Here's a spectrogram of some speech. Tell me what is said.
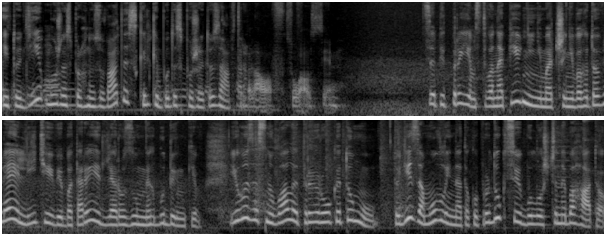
І тоді можна спрогнозувати, скільки буде спожито завтра. Це підприємство на півдні Німеччині виготовляє літієві батареї для розумних будинків. Його заснували три роки тому. Тоді замовлень на таку продукцію було ще небагато.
